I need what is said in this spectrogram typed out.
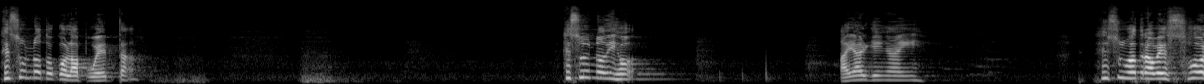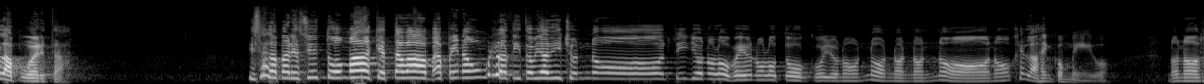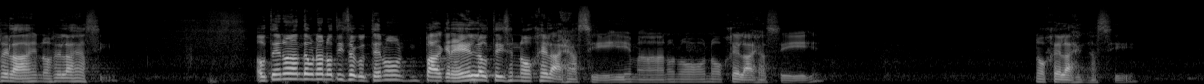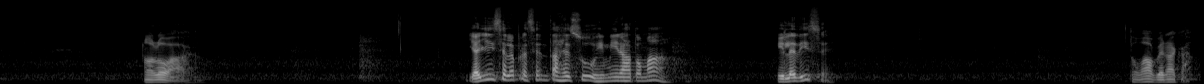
Jesús no tocó la puerta. Jesús no dijo, ¿hay alguien ahí? Jesús atravesó la puerta. Y se le apareció Tomás, que estaba apenas un ratito, había dicho, no, si yo no lo veo, no lo toco, yo no, no, no, no, no, no, relajen conmigo. No, no, relajen, no relajen así. A usted no anda una noticia que usted no, para creerla, usted dice, no, relaje así, mano, no, no, relaje así. No relajen así. No lo hagan. Y allí se le presenta a Jesús y mira a Tomás y le dice, Tomás, ven acá.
